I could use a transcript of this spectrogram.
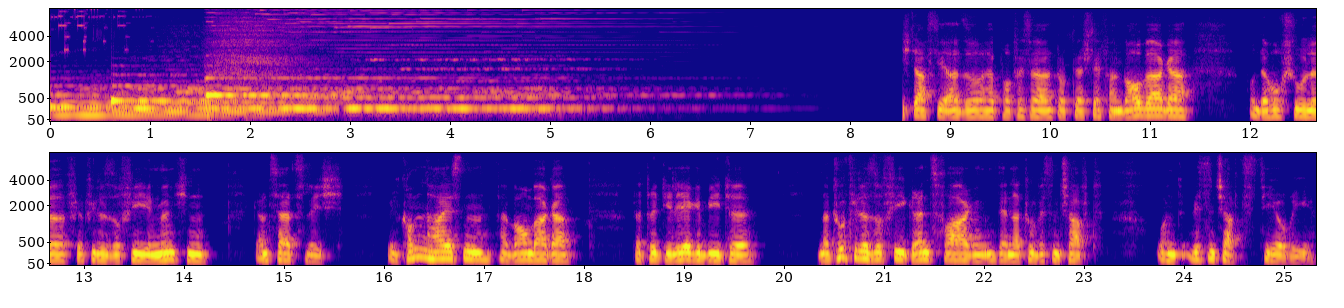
Ich darf Sie also, Herr Professor Dr. Stefan Bauberger von der Hochschule für Philosophie in München, ganz herzlich willkommen heißen. Herr Baumberger vertritt die Lehrgebiete Naturphilosophie, Grenzfragen der Naturwissenschaft und Wissenschaftstheorie.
